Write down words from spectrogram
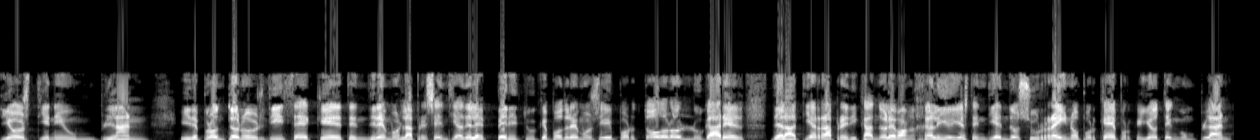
Dios tiene un plan y de pronto nos dice que tendremos la presencia del Espíritu, que podremos ir por todos los lugares de la tierra predicando el Evangelio y extendiendo su reino. ¿Por qué? Porque yo tengo un plan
